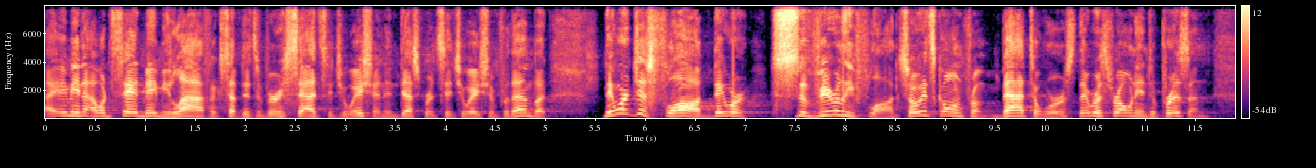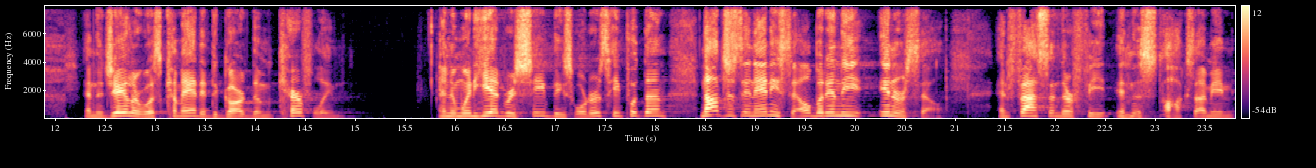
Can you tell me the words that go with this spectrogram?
I mean, I would say it made me laugh, except it's a very sad situation and desperate situation for them. But they weren't just flogged, they were severely flogged. So it's going from bad to worse. They were thrown into prison, and the jailer was commanded to guard them carefully. And when he had received these orders, he put them not just in any cell, but in the inner cell and fastened their feet in the stocks. I mean,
